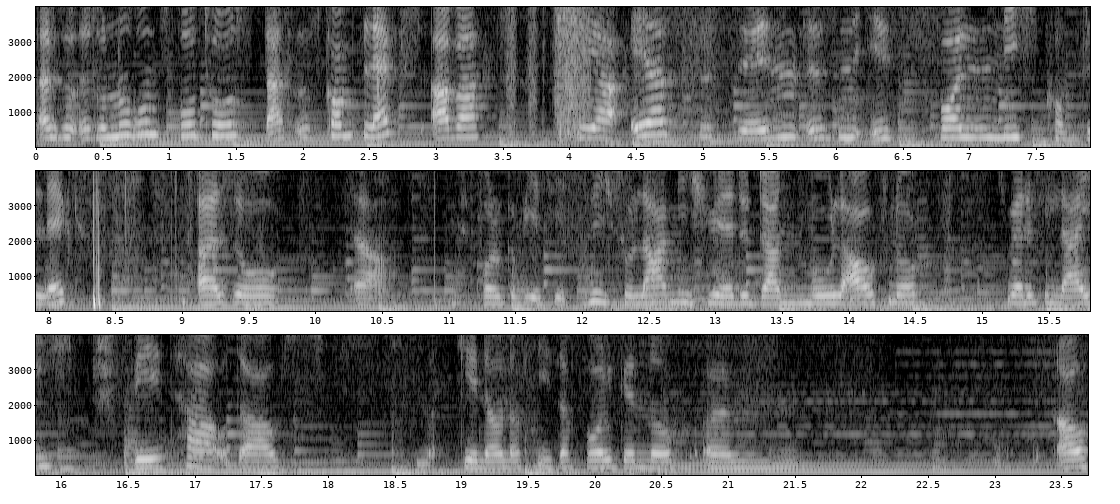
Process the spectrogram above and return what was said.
also Erinnerungsfotos, das ist komplex, aber der erste Sinn ist, ist voll nicht komplex. Also, ja, diese Folge wird jetzt nicht so lang. Ich werde dann wohl auch noch, ich werde vielleicht später oder auch genau nach dieser Folge noch ähm, auch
